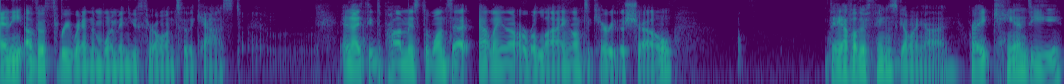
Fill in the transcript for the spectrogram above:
any other three random women you throw onto the cast. And I think the problem is the ones that Atlanta are relying on to carry the show, they have other things going on, right? Kandi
